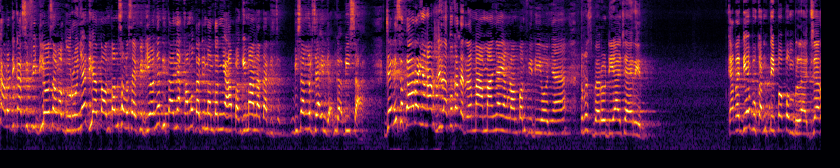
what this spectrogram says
kalau dikasih video sama gurunya dia tonton selesai videonya ditanya kamu tadi nontonnya apa gimana tadi bisa ngerjain nggak nggak bisa jadi sekarang yang harus dilakukan adalah mamanya yang nonton videonya, terus baru diajarin. Karena dia bukan tipe pembelajar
